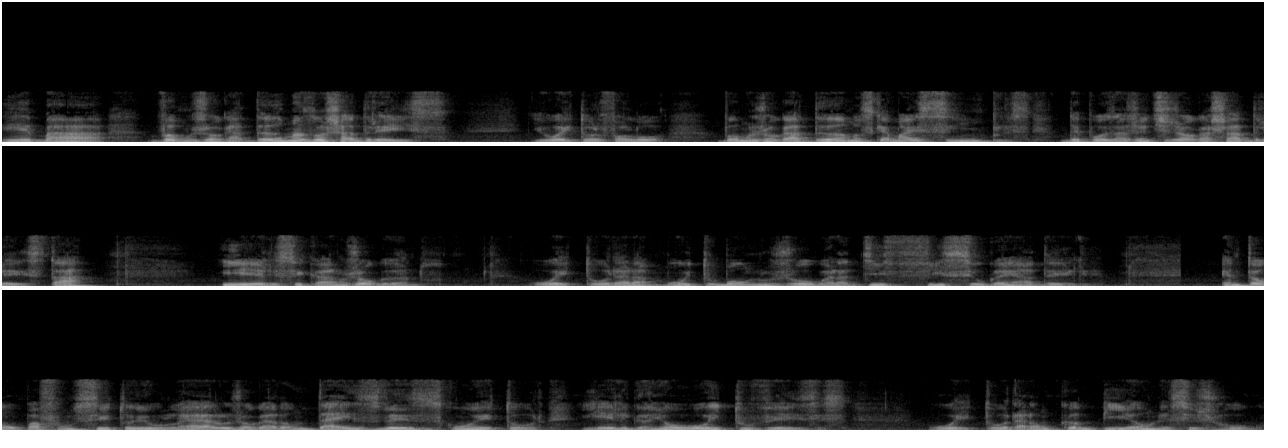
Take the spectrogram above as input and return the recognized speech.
Eba, vamos jogar damas ou xadrez? E o Heitor falou: Vamos jogar damas, que é mais simples. Depois a gente joga xadrez, tá? E eles ficaram jogando. O Heitor era muito bom no jogo, era difícil ganhar dele. Então o Pafuncito e o Lelo jogaram dez vezes com o Heitor e ele ganhou oito vezes. O Heitor era um campeão nesse jogo.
